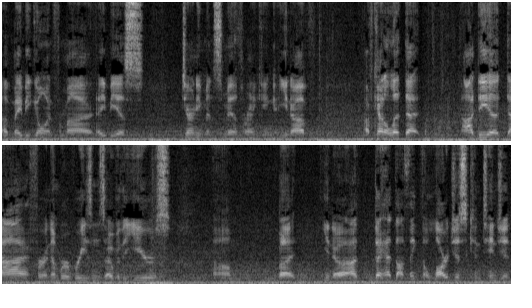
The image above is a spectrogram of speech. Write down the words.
of maybe going for my ABS journeyman smith ranking. You know, I've I've kind of let that idea die for a number of reasons over the years, um, but you know, I, they had I think the largest contingent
